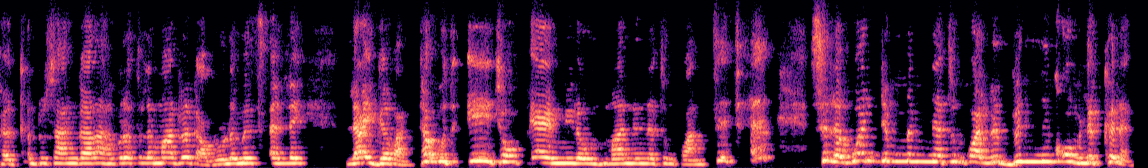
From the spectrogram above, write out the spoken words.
ከቅዱሳን ጋር ህብረት ለማድረግ አብሮ ለመጸለይ ላይገባን። ተውት ኢትዮጵያ የሚለውን ማንነት እንኳን ትተን ስለ ወንድምነት እንኳን ብንቆም ልክ ነን።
